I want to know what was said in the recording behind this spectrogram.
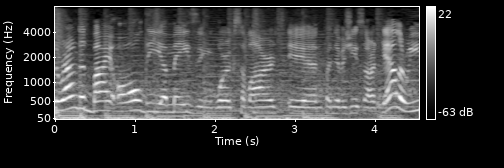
Surrounded by all the amazing works of art in Panevėžys Art Gallery,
